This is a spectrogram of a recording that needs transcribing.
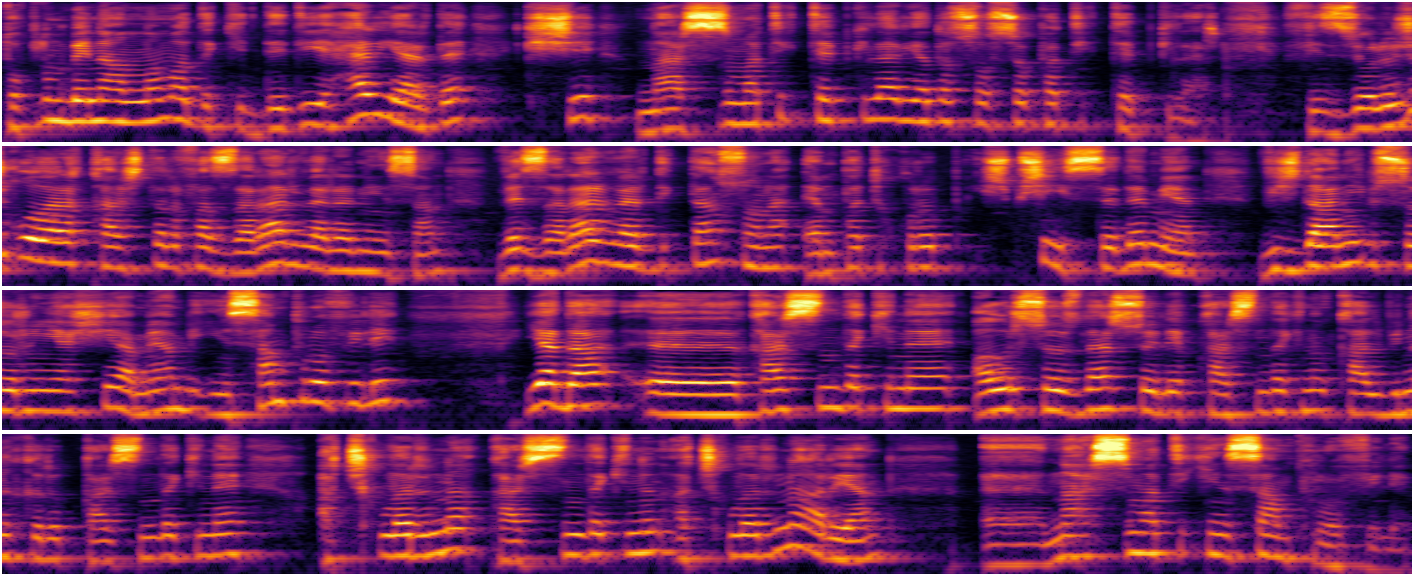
Toplum beni anlamadı ki dediği her yerde kişi narsizmatik tepkiler ya da sosyopatik tepkiler. Fizyolojik olarak karşı tarafa zarar veren insan ve zarar verdikten sonra empati kurup hiçbir şey hissedemeyen, vicdani bir sorun yaşayamayan bir insan profili ya da e, karşısındakine ağır sözler söyleyip karşısındakinin kalbini kırıp karşısındakine açıklarını karşısındakinin açıklarını arayan e, narsismatik insan profili.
